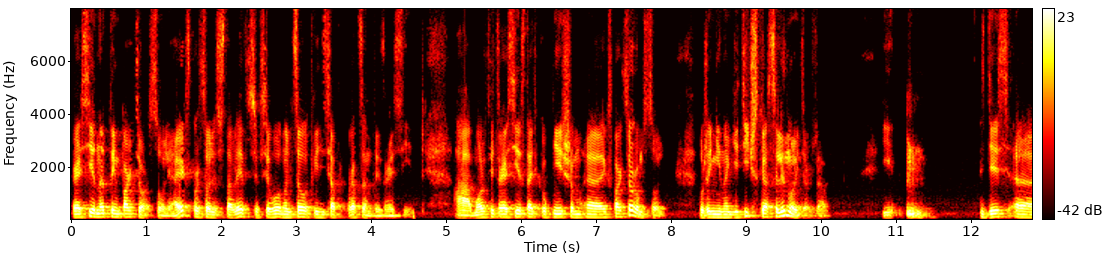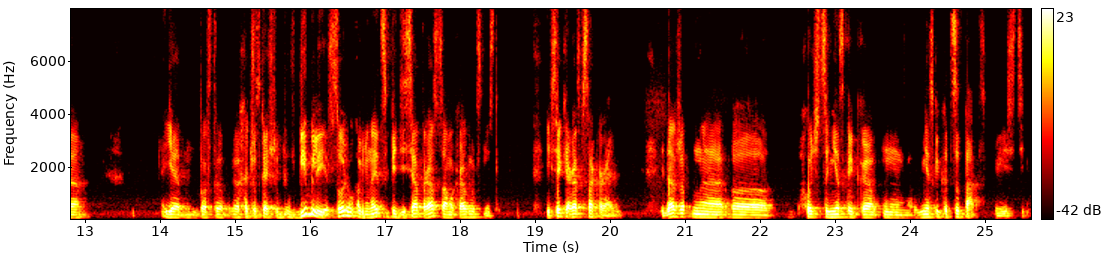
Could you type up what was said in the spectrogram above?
Россия импортер соли, а экспорт соли составляет всего 0,3% из России. А может ведь Россия стать крупнейшим э, экспортером соли, уже не энергетической, а соляной державой. И здесь э, я просто хочу сказать, что в Библии соль упоминается 50 раз в самых разных смыслах. И всякий раз в сакрале. И даже э, э, хочется несколько, несколько цитат привести.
